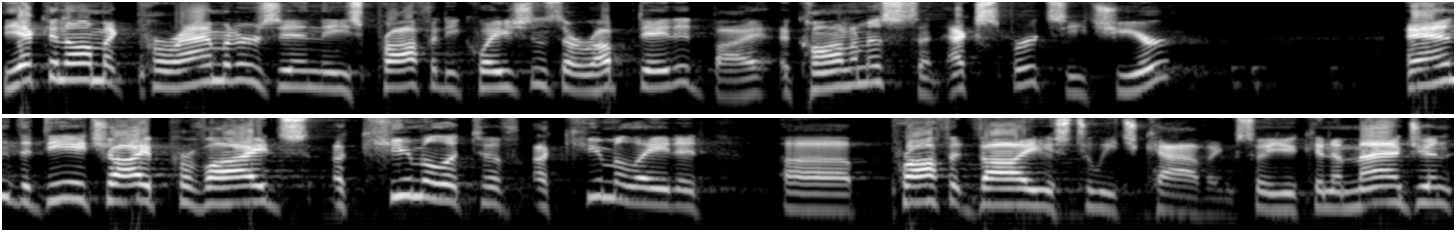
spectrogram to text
The economic parameters in these profit equations are updated by economists and experts each year. And the DHI provides accumulative, accumulated uh, profit values to each calving. So you can imagine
